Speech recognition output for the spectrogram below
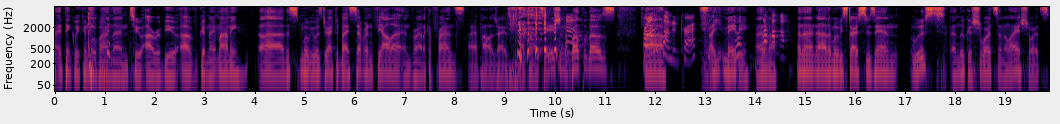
I think we can move on then to our review of Goodnight Mommy. Uh, this movie was directed by Severin Fiala and Veronika Franz. I apologize for my pronunciation of both of those. Franz sounded correct. Uh, maybe. I don't know. And then uh, the movie stars Susanne Wuest and Lukas Schwarz and Elias Schwarz.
